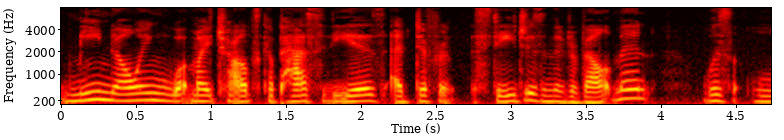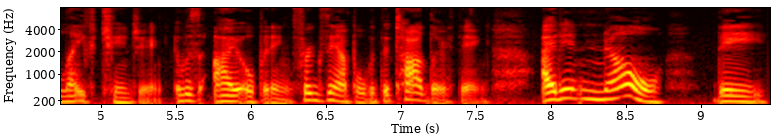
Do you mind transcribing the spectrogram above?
me knowing what my child's capacity is at different stages in their development was life changing. It was eye opening. For example, with the toddler thing, I didn't know they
